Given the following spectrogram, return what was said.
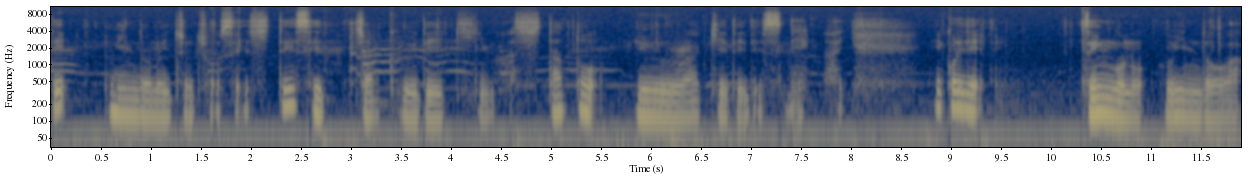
でウィンドウの位置を調整して接着できましたというわけでですね。はい。これで前後のウィンドウは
